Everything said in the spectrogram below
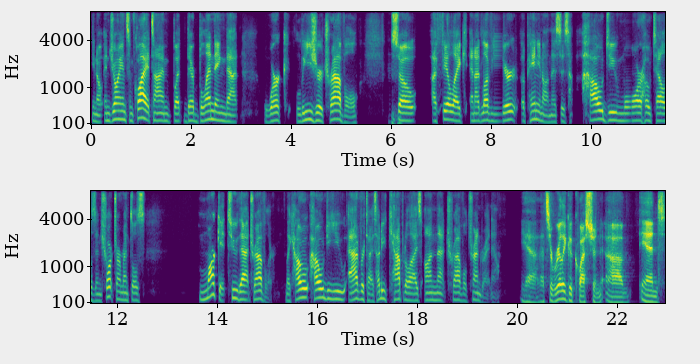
you know enjoying some quiet time but they're blending that work leisure travel mm-hmm. so I feel like, and I'd love your opinion on this, is how do more hotels and short term rentals market to that traveler? Like how how do you advertise? How do you capitalize on that travel trend right now? Yeah, that's a really good question. Um, and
